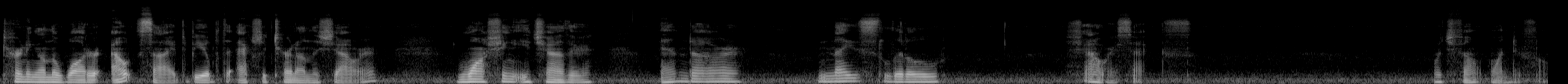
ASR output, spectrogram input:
turning on the water outside to be able to actually turn on the shower, washing each other, and our nice little shower sex, which felt wonderful.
